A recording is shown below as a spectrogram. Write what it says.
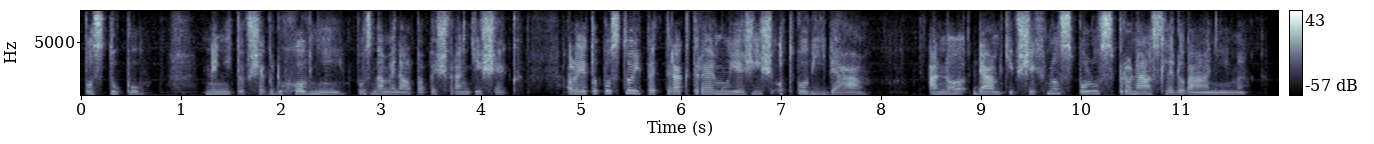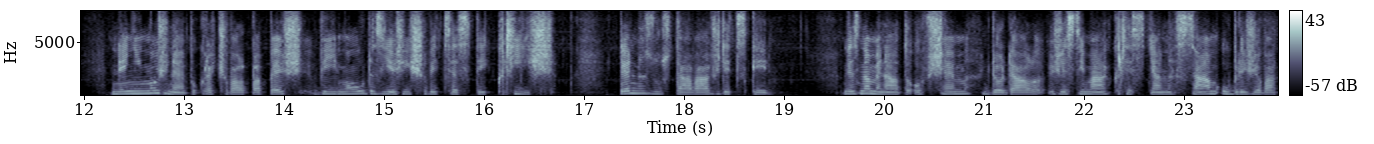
postupu. Není to však duchovní, poznamenal papež František, ale je to postoj Petra, kterému Ježíš odpovídá. Ano, dám ti všechno spolu s pronásledováním. Není možné, pokračoval papež, výjmout z Ježíšovy cesty kříž. Ten zůstává vždycky. Neznamená to ovšem, dodal, že si má křesťan sám ubližovat.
